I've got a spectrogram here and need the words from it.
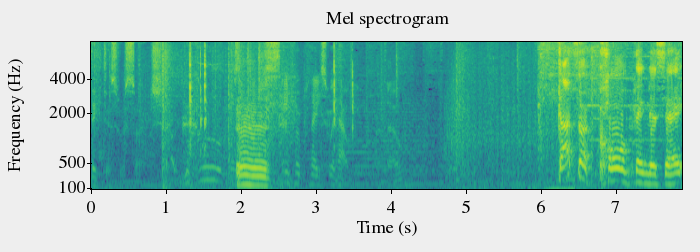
latest research. The world was a safer place without you, though. That's a cold thing to say.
